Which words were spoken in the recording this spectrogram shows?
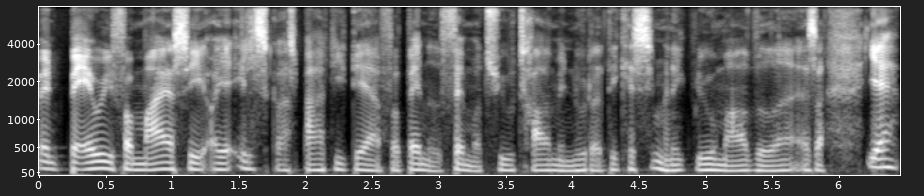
Men Barry for mig at se, og jeg elsker også bare de der forbandede 25-30 minutter, det kan simpelthen ikke blive meget bedre. Altså, ja,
